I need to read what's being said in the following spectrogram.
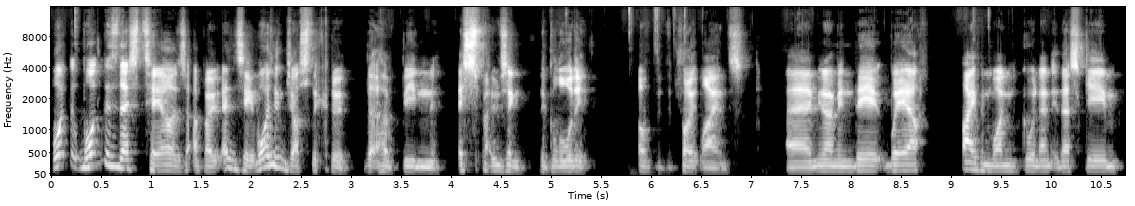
what what does this tell us about? As I say, it wasn't just the crew that have been espousing the glory of the Detroit Lions. Um, you know, what I mean, they were five and one going into this game.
